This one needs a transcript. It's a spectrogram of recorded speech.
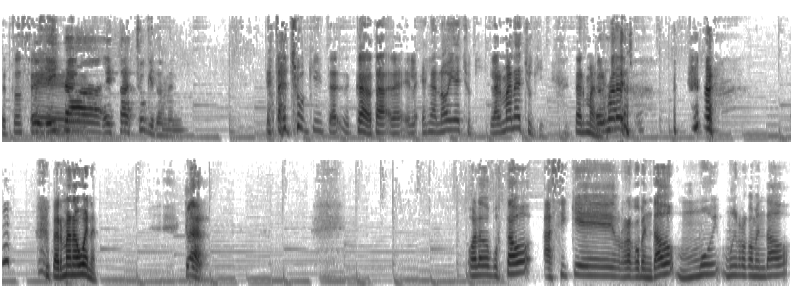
Entonces. y ahí está, está Chucky también. Está Chucky, claro, está, es la novia de Chucky, la hermana de Chucky, la hermana. La hermana, de Chucky. la hermana buena. Claro. Hola, don Gustavo. Así que recomendado, muy, muy recomendado.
